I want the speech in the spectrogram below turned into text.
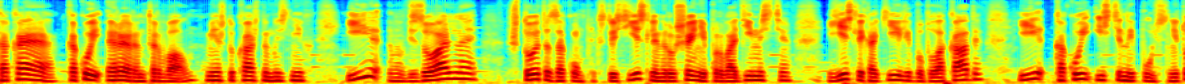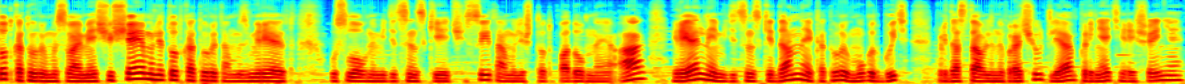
какая, какой RR-интервал между каждым из них и э, визуально что это за комплекс. То есть есть ли нарушение проводимости, есть ли какие-либо блокады и какой истинный пульс. Не тот, который мы с вами ощущаем, или тот, который там измеряют условно медицинские часы там, или что-то подобное, а реальные медицинские данные, которые могут быть предоставлены врачу для принятия решения.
